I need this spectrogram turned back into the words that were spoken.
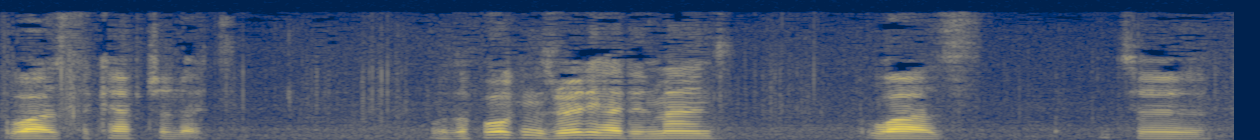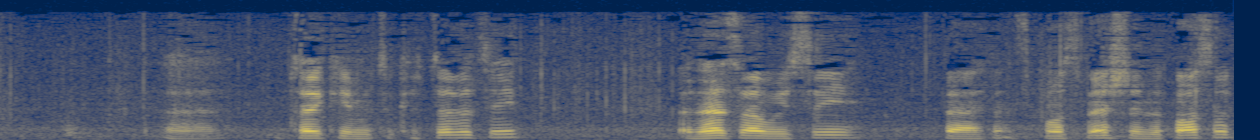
was to capture Lot. What the four kings really had in mind was to uh, take him into captivity, and that's how we see that, especially in the Pasuk,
